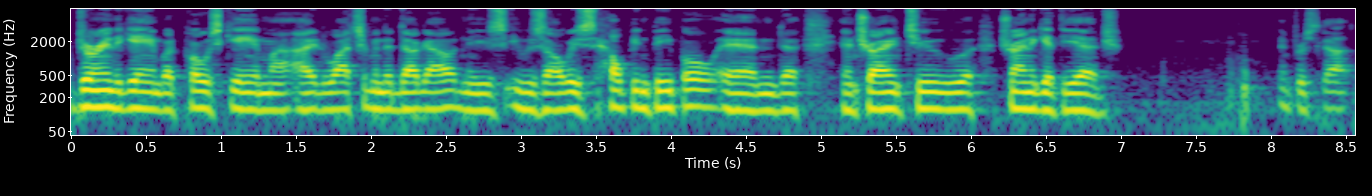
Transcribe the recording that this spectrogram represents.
during the game, but post game, I'd watch him in the dugout, and he's, he was always helping people and uh, and trying to uh, trying to get the edge. And for Scott,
